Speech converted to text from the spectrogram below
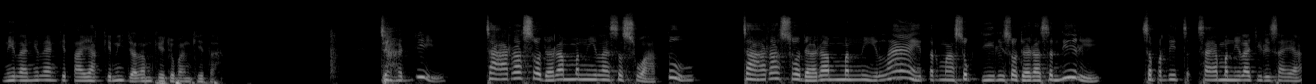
Nilai-nilai yang kita yakini dalam kehidupan kita. Jadi, cara saudara menilai sesuatu, cara saudara menilai termasuk diri saudara sendiri, seperti saya menilai diri saya,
